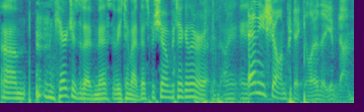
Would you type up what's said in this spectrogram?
Um, characters that I've missed. Are we talking about this show in particular? any? any? show in particular that you've done?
